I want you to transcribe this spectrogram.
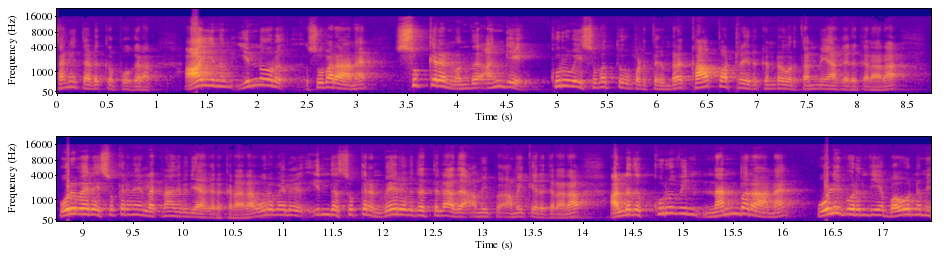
சனி தடுக்க போகிறார். ஆயினும் இன்னொரு சுவரான சுக்கிரன் வந்து அங்கே குருவை சுபத்துவப்படுத்துகின்ற காப்பாற்ற இருக்கின்ற ஒரு தன்மையாக இருக்கிறாரா? ஒருவேளை சுக்கிரனே லக்னாதிபதியாக இருக்கிறாரா? ஒருவேளை இந்த சுக்கிரன் வேறு விதத்தில் அதை அமைப்பு அமைக்க இருக்கிறாரா? அல்லது குருவின் நண்பரான ஒளி பொருந்திய பௌர்ணமி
